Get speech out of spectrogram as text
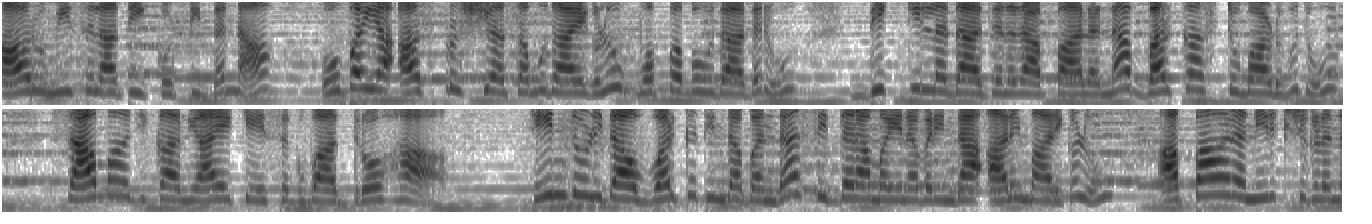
ಆರು ಮೀಸಲಾತಿ ಕೊಟ್ಟಿದ್ದನ್ನ ಉಭಯ ಅಸ್ಪೃಶ್ಯ ಸಮುದಾಯಗಳು ಒಪ್ಪಬಹುದಾದರೂ ದಿಕ್ಕಿಲ್ಲದ ಜನರ ಪಾಲನ್ನ ಬರ್ಖಾಸ್ತು ಮಾಡುವುದು ಸಾಮಾಜಿಕ ನ್ಯಾಯಕ್ಕೆ ಎಸಗುವ ದ್ರೋಹ. ಹಿಂದುಳಿದ ವರ್ಗದಿಂದ ಬಂದ ಸಿದ್ದರಾಮಯ್ಯನವರಿಂದ ಅಲೆಮಾರಿಗಳು ಅಪಾರ ನಿರೀಕ್ಷೆಗಳನ್ನ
